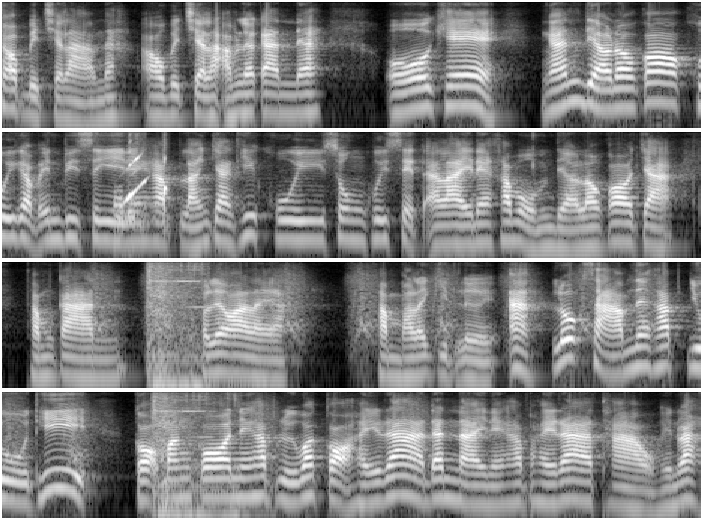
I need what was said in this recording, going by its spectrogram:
ชอบเบ็ดฉลามนะ เอาเบ็ดฉลามแล้วกันนะ โอเคงั้นเดี๋ยวเราก็คุยกับ NPC นะครับ หลังจากที่คุยทรงคุยเสร็จอะไรนะครับผม เดี๋ยวเราก็จะทำการเขาเรียกว่าอะไรอะ ทำภารกิจเลยอะโลก3นะครับอยู่ที่เกาะมังกรนะครับหรือว่าเกาะไฮราด้านในนะครับไฮราทาวเห็นปะ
